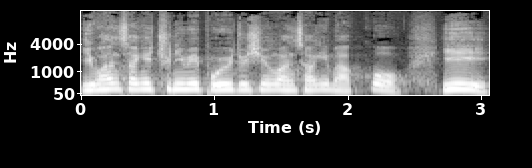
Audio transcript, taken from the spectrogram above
이 환상이 주님이 보여주신 환상이 맞고 이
